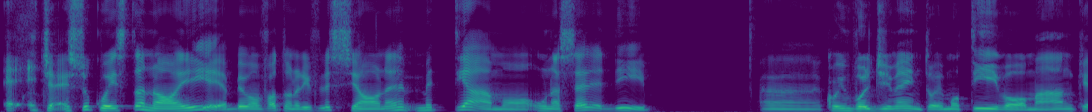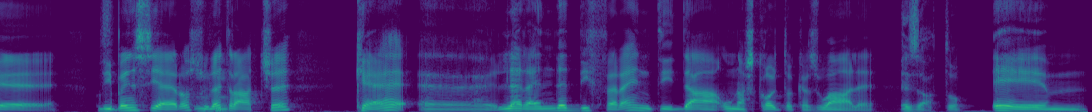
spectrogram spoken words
E, e cioè, su questo noi abbiamo fatto una riflessione, mettiamo una serie di eh, coinvolgimento emotivo, ma anche di pensiero sulle mm-hmm. tracce che eh, le rende differenti da un ascolto casuale. Esatto. E, ehm,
